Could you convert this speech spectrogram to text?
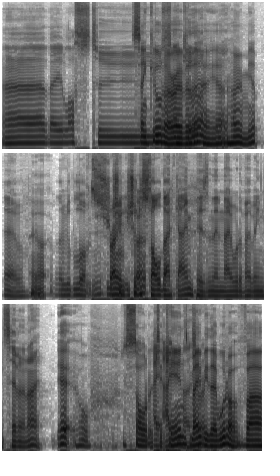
Uh, they lost to St Kilda over there, yeah, at home. Yep. Yeah, Yeah. Look. You strange, should, you should have sold that game, Pez, and then they would have been seven and zero. Yeah, oh, sold it Eight- to eight, Cairns. no, maybe sorry. they would have. Uh,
